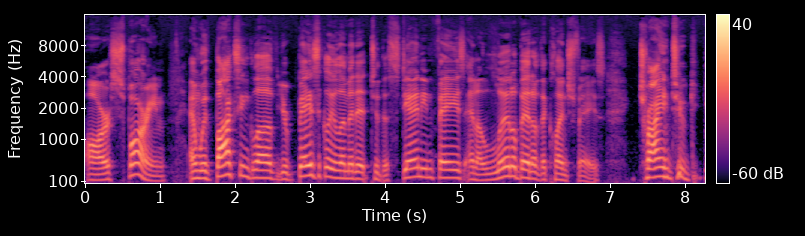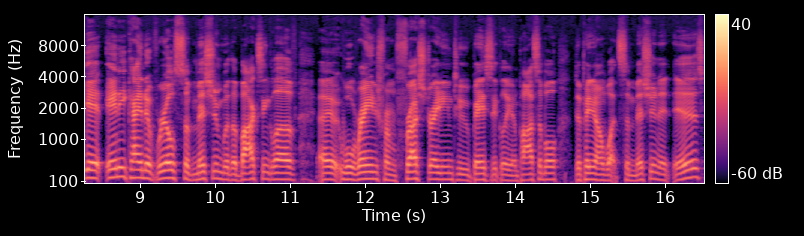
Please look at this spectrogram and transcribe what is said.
our sparring. And with boxing glove, you're basically limited to the standing phase and a little bit of the clinch phase. Trying to get any kind of real submission with a boxing glove uh, will range from frustrating to basically impossible, depending on what submission it is.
